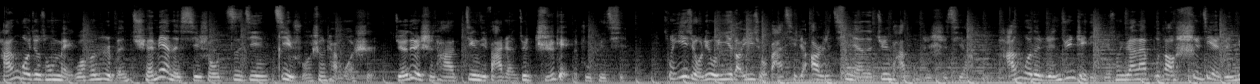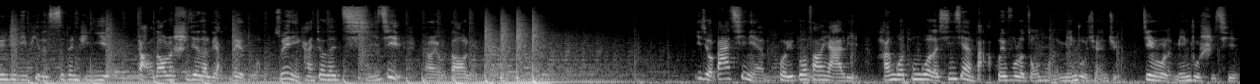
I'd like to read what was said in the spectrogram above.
韩国就从美国和日本全面的吸收资金、技术和生产模式，绝对是它经济发展最直给的助推器。从一九六一到一九八七这二十七年的军阀统治时期啊，韩国的人均 GDP 从原来不到世界人均 GDP 的四分之一，涨到了世界的两倍多。所以你看，叫它奇迹非常有道理。一九八七年，迫于多方压力，韩国通过了新宪法，恢复了总统的民主选举，进入了民主时期。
